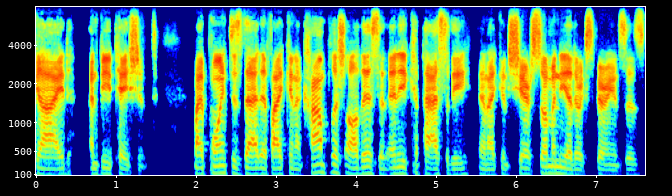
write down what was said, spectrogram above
guide, and be patient. My point is that if I can accomplish all this in any capacity, and I can share so many other experiences,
